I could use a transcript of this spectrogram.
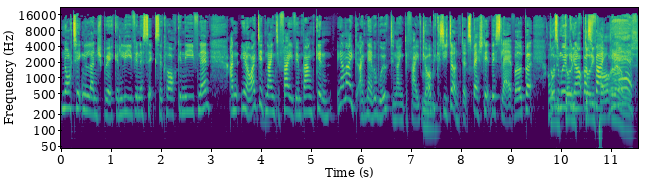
not taking a lunch break and leaving at six o'clock in the evening. And you know, I did nine to five in banking, and I I'd never worked a nine to five job mm. because you don't, especially at this level. But I Dolly- wasn't working Dolly- up as Dolly five. Yeah, hours.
